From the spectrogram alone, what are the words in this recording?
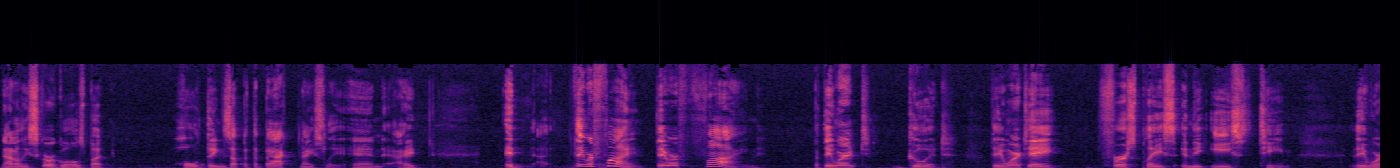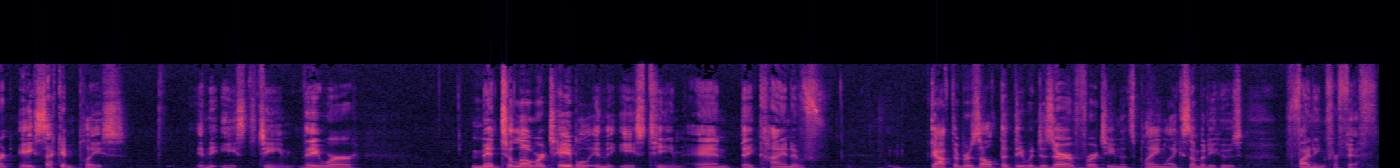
not only score goals but hold things up at the back nicely. And I and they were fine. They were fine, but they weren't good. They weren't a first place in the East team. They weren't a second place in the East team. They were mid to lower table in the East team, and they kind of got the result that they would deserve for a team that's playing like somebody who's fighting for fifth.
